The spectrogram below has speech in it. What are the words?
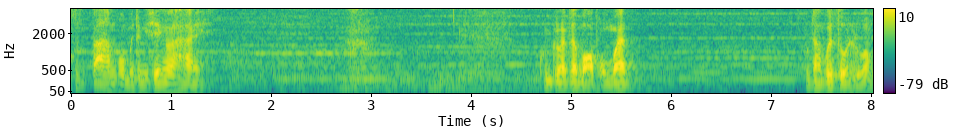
คุณตามผมไปถึงเชียงราย คุณกำลังจะบอกผมว่า คุณทำเพื่อส่วนรวม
